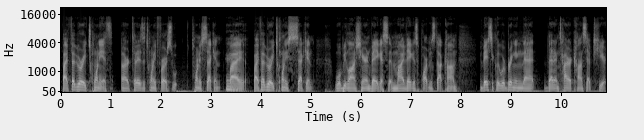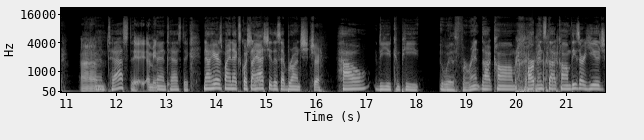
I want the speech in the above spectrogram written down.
by February 20th or today's the 21st 22nd by by February 22nd we'll be launched here in Vegas at myvegasapartments.com and basically we're bringing that that entire concept here um, Fantastic. I mean- fantastic. Now, here's my next question. I asked you this at brunch. sure How do you compete with forrent.com, apartments.com? These are huge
